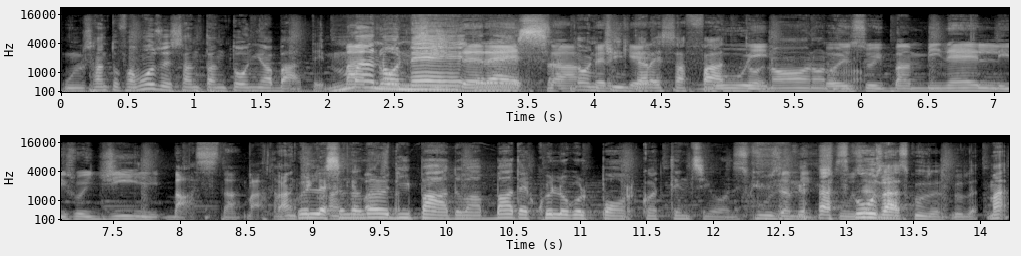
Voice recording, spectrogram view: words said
Un santo famoso è Sant'Antonio Abate, Ma, ma, non, non, ci è... interessa. non ci interessa affatto, Lui, no, no, no, Con i suoi bambinelli, i suoi gigli, basta. Basta, Ah, anche- quello è Sant'Antonio di Padova, Abate è quello col porco, attenzione. Scusami, scusami. scusa, scusa, scusa. Ma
